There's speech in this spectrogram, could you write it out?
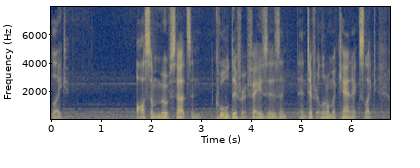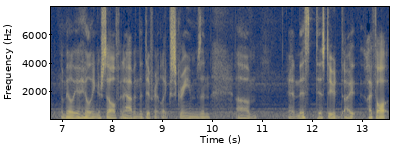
like awesome move sets and cool different phases and, and different little mechanics like Amelia healing herself and having the different like screams and um, and this this dude I I thought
